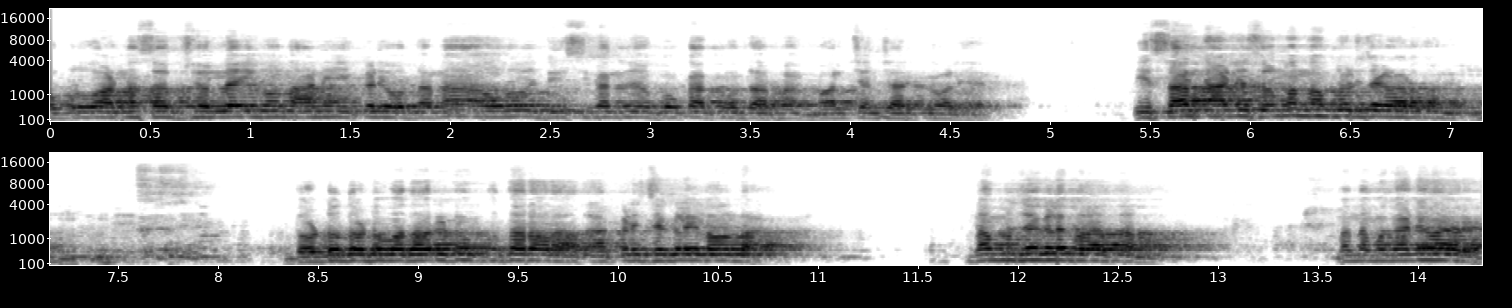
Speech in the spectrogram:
ಒಬ್ರು ಅಣ್ಣ ಸಾಬ್ ಸೊಲ್ಲೆ ಇನ್ನೊಂದು ಆಣಿ ಈ ಕಡೆ ಓದ್ತಾನ ಅವರು ಡಿ ಸಿ ಬ್ಯಾಂಕ್ ಗೋಕಾಕ್ ಓದ್ತಾರ ಬಾಲಚಂದ್ ಜಾರಕಿಹೊಳಿ. ಈ ಸಣ್ಣ ಆಣಿ ಸಂಬಂಧ ನಮ್ಮ ದೊಡ್ಡ ಜಗಳ ಆಡ್ತಾನ. ದೊಡ್ಡ ದೊಡ್ಡ ಇಟ್ಟು ಕೂತಾರ ಅವ್ರು. ಆ ಕಡೆ ಜಗಳ ಇಲ್ಲ ಅಂತ ನಮ್ಮ ಜಗಳ ಬರತಾನ ನಮಗೆ ಅನಿವಾರ್ಯ.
